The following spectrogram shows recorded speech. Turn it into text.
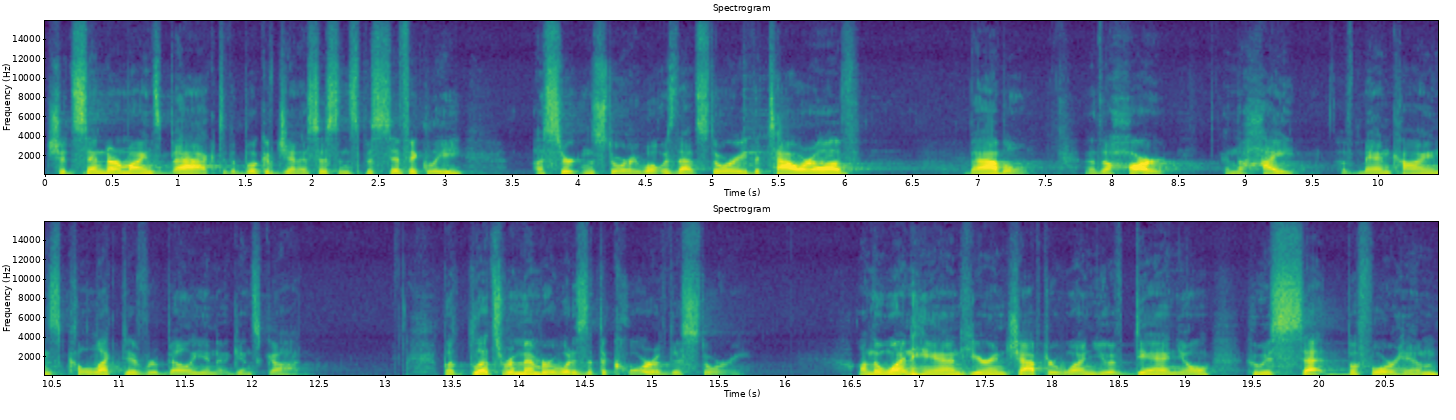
should send our minds back to the book of Genesis and specifically a certain story. What was that story? The Tower of Babel, the heart and the height of mankind's collective rebellion against God. But let's remember what is at the core of this story. On the one hand, here in chapter 1, you have Daniel, who is set before him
